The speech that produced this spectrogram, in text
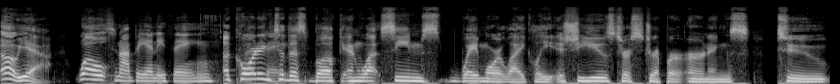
Oh yeah. Well, to not be anything. according to this book, and what seems way more likely is she used her stripper earnings to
